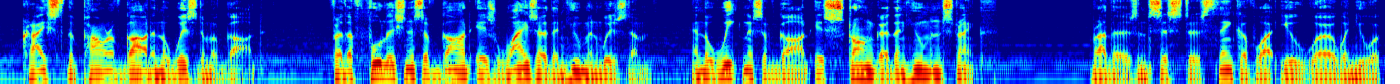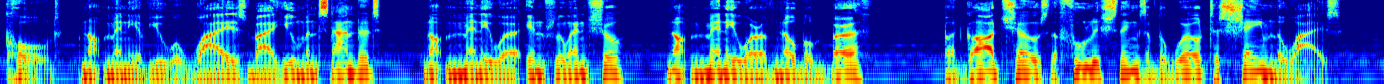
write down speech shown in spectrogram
Christ the power of God and the wisdom of God. For the foolishness of God is wiser than human wisdom, and the weakness of God is stronger than human strength. Brothers and sisters, think of what you were when you were called. Not many of you were wise by human standards. Not many were influential. Not many were of noble birth. But God chose the foolish things of the world to shame the wise.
